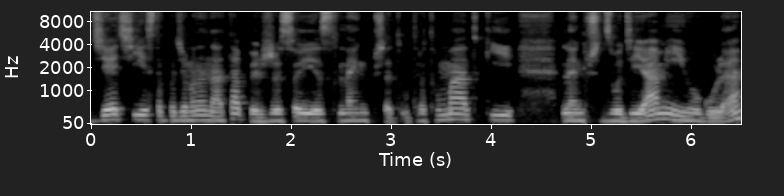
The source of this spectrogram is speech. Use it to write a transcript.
dzieci jest to podzielone na etapy, że sobie jest lęk przed utratą matki, lęk przed złodziejami i w ogóle.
